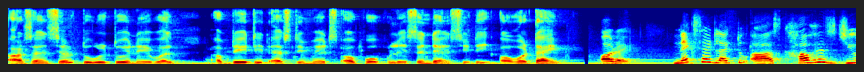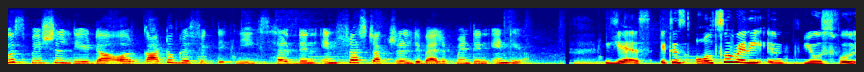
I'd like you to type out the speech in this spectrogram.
are essential tool to enable updated estimates of population density over time. Alright, Next, I'd like to ask how has geospatial data or cartographic techniques helped in infrastructural development in India? Yes, it is also very in- useful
